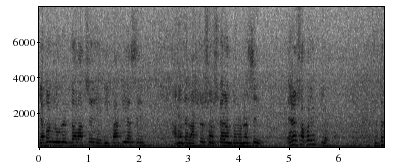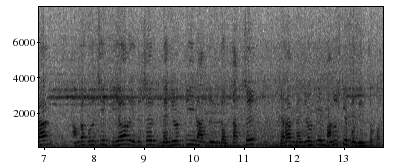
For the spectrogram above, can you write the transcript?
যেমন নূরের দল আছে এবি পার্টি আছে, আমাদের রাষ্ট্র সংস্কার আন্দোলন আছে, এরা সকলেই পিয়ার চায়। সুতরাং আমরা বলেছি পিওর এদেশের মেজরিটি রাজনৈতিক দল চাচ্ছে, যারা মেজরিটি মানুষকে প্রতিনিধিত্ব করে।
